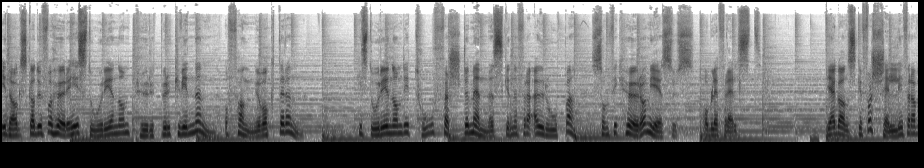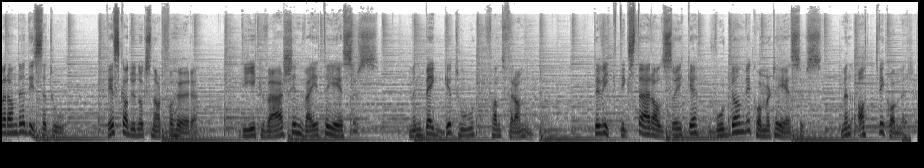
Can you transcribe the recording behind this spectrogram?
I dag skal du få høre historien om purpurkvinnen og fangevokteren. Historien om de to første menneskene fra Europa som fikk høre om Jesus og ble frelst. De er ganske forskjellige fra hverandre, disse to. Det skal du nok snart få høre. De gikk hver sin vei til Jesus, men begge to fant fram. Det viktigste er altså ikke hvordan vi kommer til Jesus, men at vi kommer.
